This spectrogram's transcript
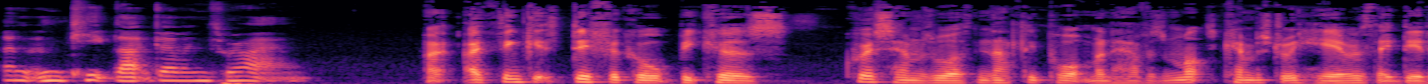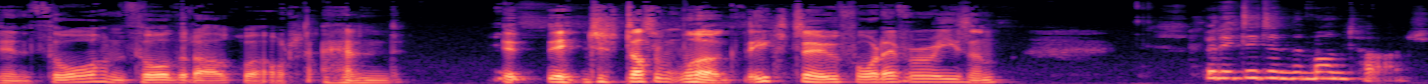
and, and keep that going throughout. I, I think it's difficult because Chris Hemsworth and Natalie Portman have as much chemistry here as they did in Thor and Thor: The Dark World, and it it just doesn't work. These two, for whatever reason. But it did in the montage.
